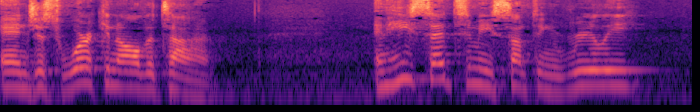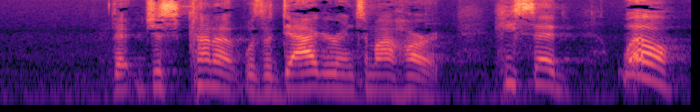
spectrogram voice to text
and just working all the time. And he said to me something really that just kind of was a dagger into my heart. He said, Well,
